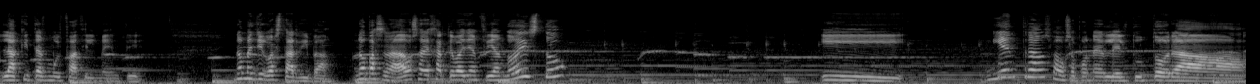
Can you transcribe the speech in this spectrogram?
la quitas muy fácilmente. No me llego hasta arriba. No pasa nada. Vamos a dejar que vaya enfriando esto. Y mientras vamos a ponerle el tutor a,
